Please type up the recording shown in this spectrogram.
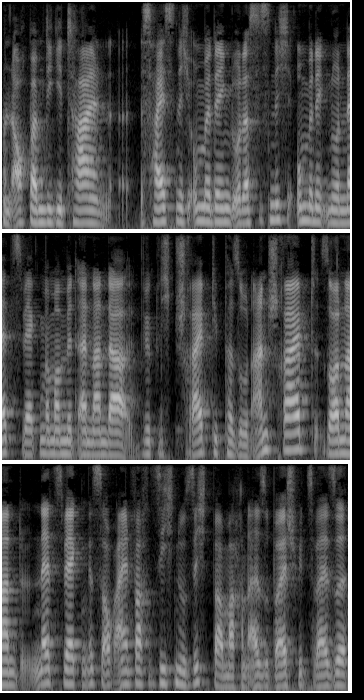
Und auch beim Digitalen, es heißt nicht unbedingt, oder es ist nicht unbedingt nur Netzwerken, wenn man miteinander wirklich schreibt, die Person anschreibt, sondern Netzwerken ist auch einfach sich nur sichtbar machen. Also beispielsweise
